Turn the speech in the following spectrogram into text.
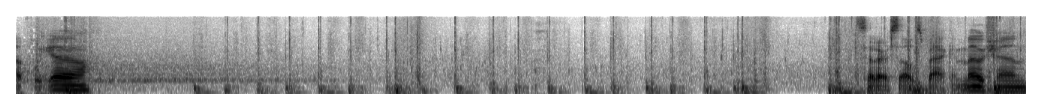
Up we go. Set ourselves back in motion.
